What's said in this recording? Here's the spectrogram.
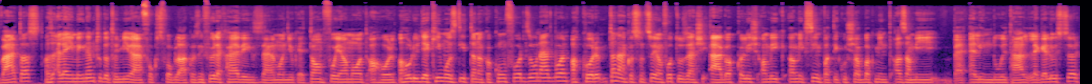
váltasz, az elején még nem tudod, hogy mivel fogsz foglalkozni, főleg ha elvégzel mondjuk egy tanfolyamot, ahol, ahol ugye kimozdítanak a komfortzónádból, akkor találkozhatsz olyan fotózási ágakkal is, amik, amik szimpatikusabbak, mint az, amibe elindultál legelőször,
